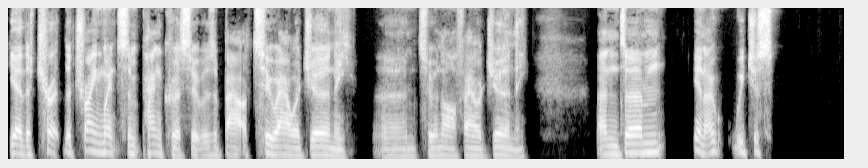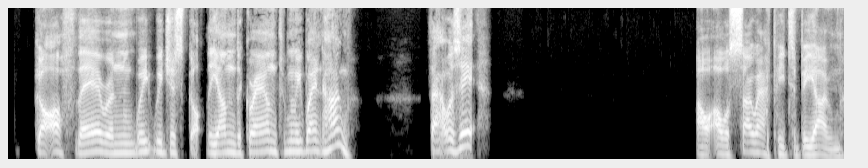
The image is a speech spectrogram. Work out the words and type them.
Yeah, the, tra- the train went to St Pancras. It was about a two hour journey, um, two and a half hour journey. And, um, you know, we just got off there and we, we just got the underground and we went home. That was it. I, I was so happy to be home.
